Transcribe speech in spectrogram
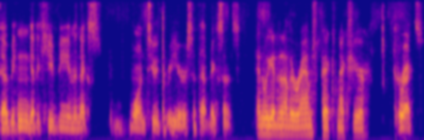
that we can get a QB in the next one, two, three years, if that makes sense. And we get another Rams pick next year. Correct.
